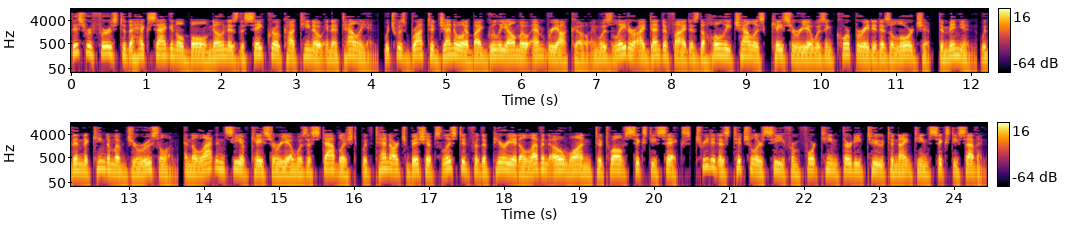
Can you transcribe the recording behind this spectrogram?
This refers to the hexagonal bowl known as the Sacro Catino in Italian, which was brought to Genoa by Guglielmo Embriaco and was later identified as the Holy Chalice. Caesarea was incorporated as a lordship dominion within the Kingdom of Jerusalem, and the Latin See of Caesarea was established, with ten archbishops listed for the period 1101–1266 treated as titular see from 1432 to 1967.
